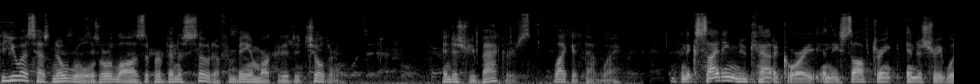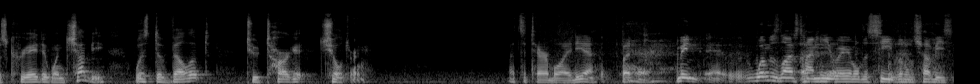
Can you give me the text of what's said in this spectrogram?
The U.S. has no rules or laws that prevent a soda from being marketed to children. Industry backers like it that way. An exciting new category in the soft drink industry was created when Chubby was developed to target children. That's a terrible idea. But I mean, uh, when was the last time you were able to see little chubbies?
